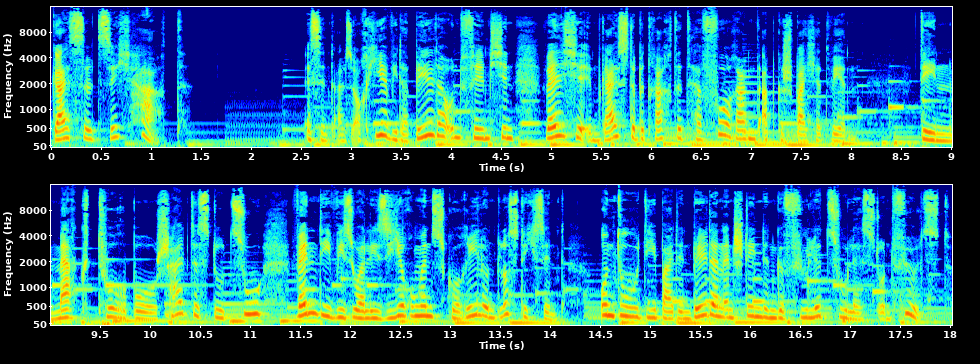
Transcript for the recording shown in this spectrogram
geißelt sich hart. Es sind also auch hier wieder Bilder und Filmchen, welche im Geiste betrachtet hervorragend abgespeichert werden. Den Merkturbo schaltest du zu, wenn die Visualisierungen skurril und lustig sind und du die bei den Bildern entstehenden Gefühle zulässt und fühlst.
